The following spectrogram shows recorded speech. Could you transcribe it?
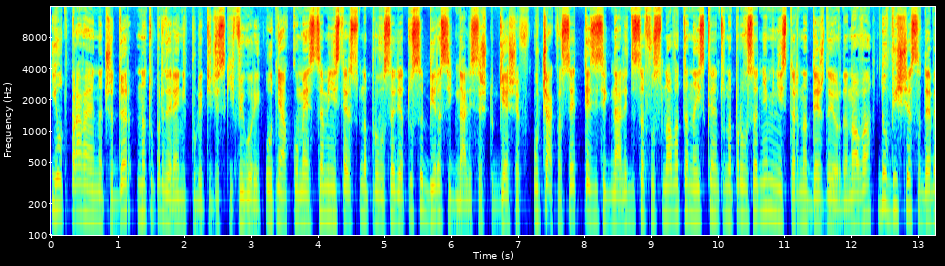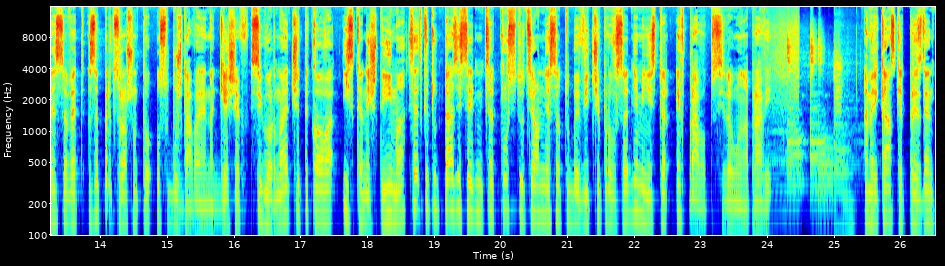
и отправяне на чадър над определени политически фигури. От няколко месеца Министерството на правосъдието събира сигнали срещу Гешев. Очаква се тези сигнали да са в основата на искането на правосъдния министр Надежда Йорданова до Висшия съдебен съвет за предсрочното освобождаване на Гешев. Сигурно е, че такова искане ще има, след като тази седмица Конституционният съд обяви, че правосъдният министр е в правото си да го направи. Американският президент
